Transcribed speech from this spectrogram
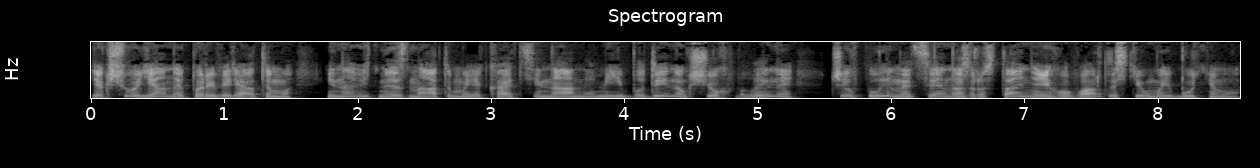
Якщо я не перевірятиму і навіть не знатиму, яка ціна на мій будинок щохвилини, чи вплине це на зростання його вартості в майбутньому?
